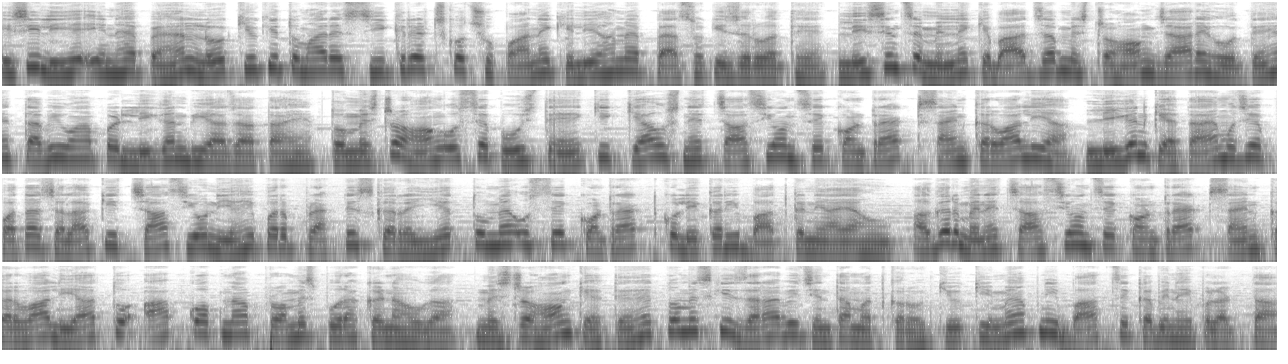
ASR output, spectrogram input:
इसीलिए इन्हें पहन लो क्योंकि तुम्हारे सीक्रेट्स को छुपाने के लिए हमें पैसों की ज़रूरत है। लीसिन से मिलने के बाद जब मिस्टर हॉन्ग जा रहे होते हैं, तभी वहाँ पर लीगन भी आ जाता है। तो मिस्टर हॉन्ग उससे पूछते हैं की क्या उसने चासियोन से कॉन्ट्रैक्ट साइन करवा लिया? लीगन कहता है, मुझे पता चला की चासियोन यहीं पर प्रैक्टिस कर रही है तो मैं उससे कॉन्ट्रैक्ट को लेकर ही बात करने आया हूँ। अगर मैंने चासियोन से कॉन्ट्रैक्ट साइन करवा लिया तो आपको अपना प्रॉमिस पूरा करना होगा। मिस्टर हॉन्ग कहते हैं, तुम इसकी जरा भी चिंता मत करो, क्योंकि मैं अपनी बात से कभी नहीं पलटता।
